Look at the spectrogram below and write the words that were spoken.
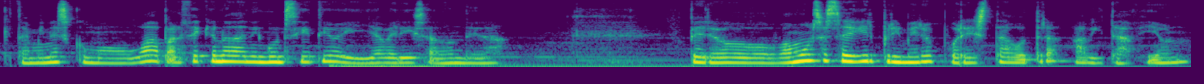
que también es como, guau, parece que no da a ningún sitio y ya veréis a dónde da. Pero vamos a seguir primero por esta otra habitación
